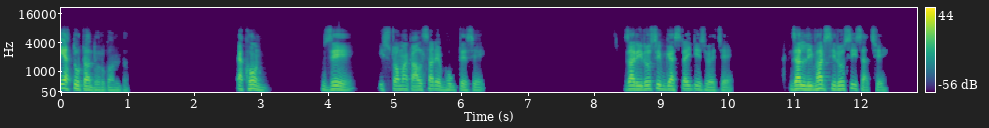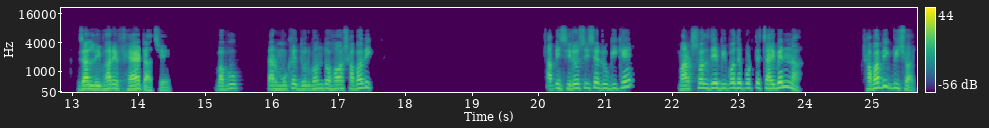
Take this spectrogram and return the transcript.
এতটা দুর্গন্ধ। এখন যে স্টমাক আলসারে ভুগতেছে যার ইরোসিভ গ্যাস্ট্রাইটিস হয়েছে, যার লিভার সিরোসিস আছে, যার লিভারে ফ্যাট আছে, বাবু তার মুখে দুর্গন্ধ হওয়া স্বাভাবিক? আপনি সিরোসিসের রুগীকে মার্কসল দিয়ে বিপদে পড়তে চাইবেন না। স্বাভাবিক বিষয়।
